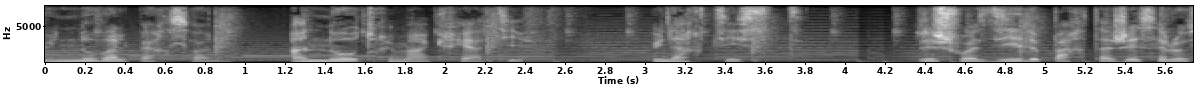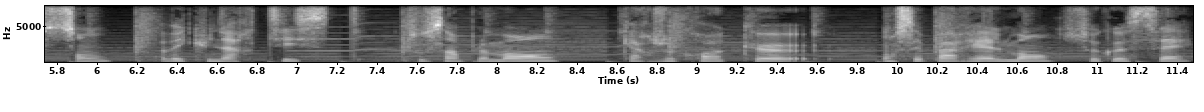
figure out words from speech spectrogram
une nouvelle personne, un autre humain créatif, une artiste. J'ai choisi de partager ces leçons avec une artiste tout simplement car je crois que on ne sait pas réellement ce que c'est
